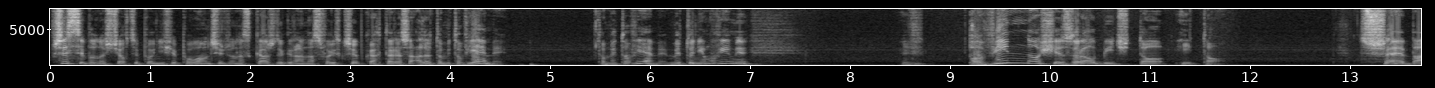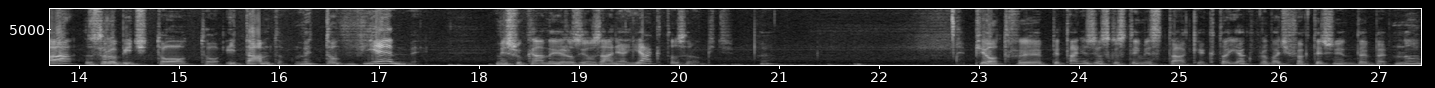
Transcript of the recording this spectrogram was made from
Wszyscy wolnościowcy powinni się połączyć, u nas każdy gra na swoich skrzypkach teraz, ale to my to wiemy. To my to wiemy. My tu nie mówimy. Powinno się zrobić to i to. Trzeba zrobić to, to i tamto. My to wiemy. My szukamy rozwiązania, jak to zrobić. Piotr, pytanie w związku z tym jest takie: kto i jak prowadzi faktycznie DB? No,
